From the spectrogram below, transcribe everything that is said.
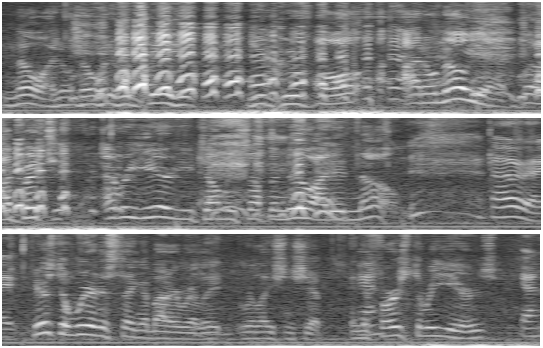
No, I don't know what it would be. you goofball. I, I don't know yet, but I bet you every year you tell me something new I didn't know. All right. Here's the weirdest thing about our rela- relationship. In Yeah. the first three years, Yeah.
